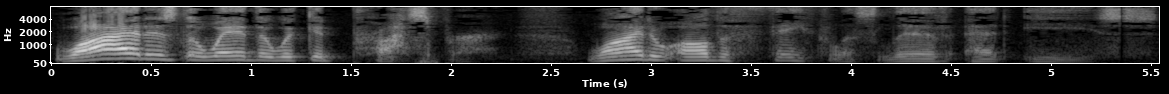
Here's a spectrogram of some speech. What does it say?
Why does the way of the wicked prosper? Why do all the faithless live at ease?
